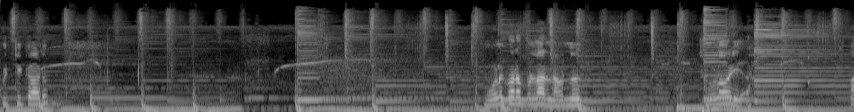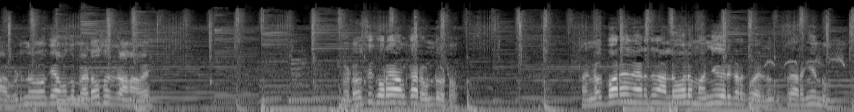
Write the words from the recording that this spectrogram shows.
കുറ്റിക്കാടും. മുകളിൽ കുറേ പിള്ളേരുണ്ട്. അവിടുന്ന് ചൂളോടിയാ ആ ഇവിടുന്ന് നോക്കിയാൽ നമുക്ക് മെഡോസൊക്കെ കാണാവേ. മെഡോസിൽ കുറേ ആൾക്കാരുണ്ട് കേട്ടോ. തങ്ങൾപ്പാറ നേരത്തെ നല്ലപോലെ മഞ്ഞ് കയറി കിടക്കുമായിരുന്നു ഇപ്പോൾ ഇറങ്ങിയെന്ന് തോന്നുന്നു.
